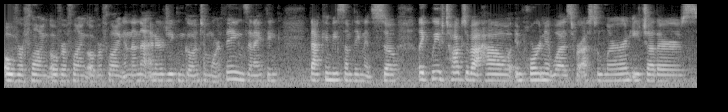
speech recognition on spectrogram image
overflowing, overflowing, overflowing. And then that energy can go into more things. And I think that can be something that's so, like, we've talked about how important it was for us to learn each other's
